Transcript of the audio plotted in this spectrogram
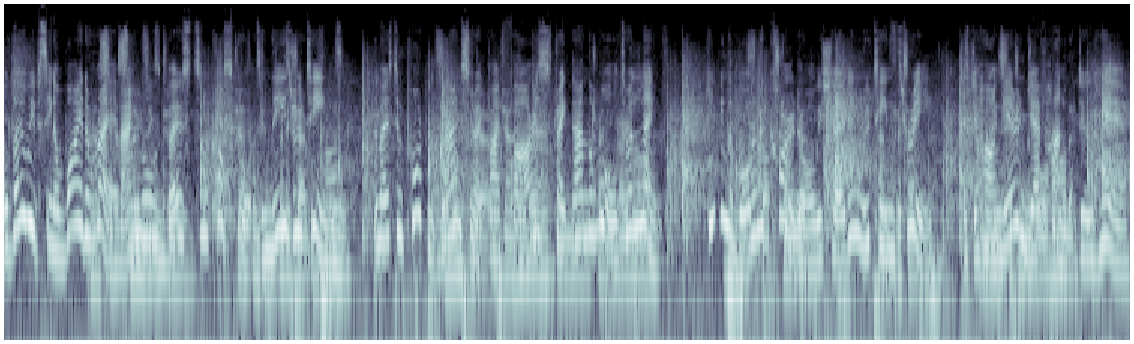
Although we've seen a wide array of angles, boasts and cross courts in these routines, the most important ground stroke by far is straight down the wall to a length, keeping the ball in the corridor we showed in routine 3, as Jahangir and Geoff Hunt do here.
